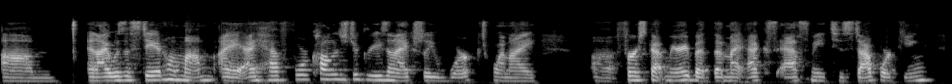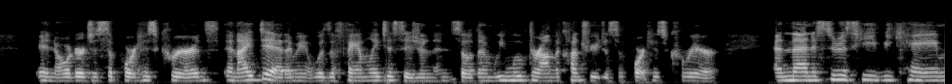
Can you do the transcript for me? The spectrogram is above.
um, and I was a stay at home mom. I, I, have four college degrees and I actually worked when I uh, first got married, but then my ex asked me to stop working in order to support his career. And, and I did. I mean, it was a family decision. And so then we moved around the country to support his career. And then as soon as he became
